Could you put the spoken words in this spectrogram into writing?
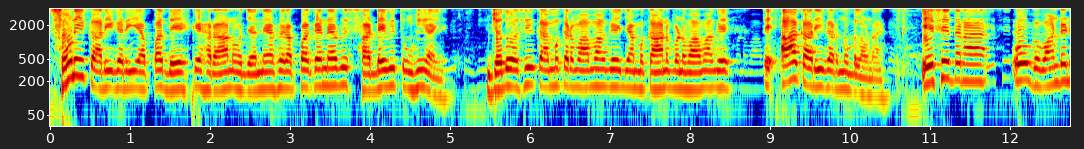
ਸੋਹਣੀ ਕਾਰੀਗਰੀ ਆਪਾਂ ਦੇਖ ਕੇ ਹੈਰਾਨ ਹੋ ਜਾਂਦੇ ਆ। ਫਿਰ ਆਪਾਂ ਕਹਿੰਦੇ ਆ ਵੀ ਸਾਡੇ ਵੀ ਤੂੰ ਹੀ ਆਈ। ਜਦੋਂ ਅਸੀਂ ਕੰਮ ਕਰਵਾਵਾਂਗੇ ਜਾਂ ਮਕਾਨ ਬਣਵਾਵਾਂਗੇ ਤੇ ਆਹ ਕਾਰੀਗਰ ਨੂੰ ਬੁਲਾਉਣਾ ਹੈ। ਇਸੇ ਤਰ੍ਹਾਂ ਉਹ ਗਵਾਂਡਣ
